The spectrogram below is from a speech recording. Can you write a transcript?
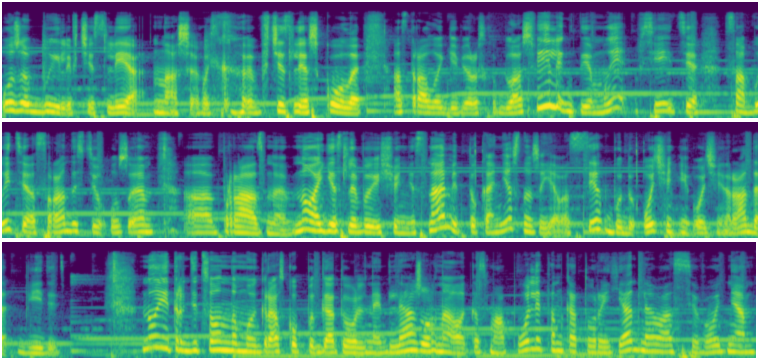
уже были в числе наших, в числе школы астрологии Веруска Белашвили, где мы все эти события с радостью уже э, празднуем. Ну а если вы еще не с нами, то, конечно же, я вас всех буду очень и очень рада видеть. Ну и традиционно мой гороскоп подготовленный для журнала Космополитен, который я для вас сегодня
